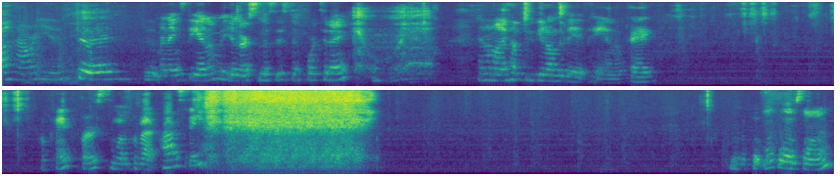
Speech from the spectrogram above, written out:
Hi, how are you? Good. Good. My name's Deanna. I'm your nursing assistant for today. And I'm gonna help you get on the bedpan, okay? Okay, first I'm gonna provide privacy. I'm gonna put my gloves on.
